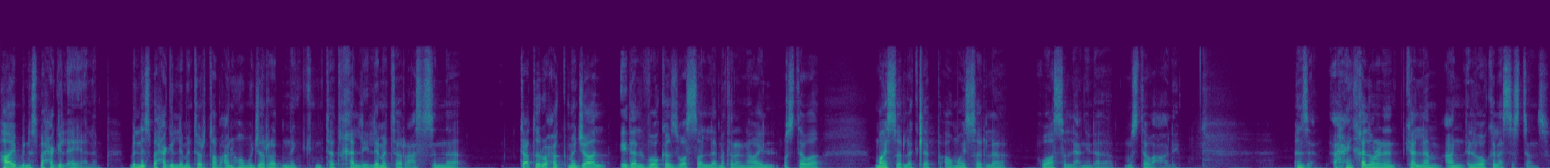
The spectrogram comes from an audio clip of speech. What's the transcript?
هاي بالنسبة حق ال ALM بالنسبة حق ال limiter طبعا هو مجرد إنك أنت تخلي limiter على أساس إنه تعطي روحك مجال إذا ال vocals وصل لمثلا هاي المستوى ما يصير له كليب أو ما يصير له واصل يعني لمستوى عالي. إنزين الحين خلونا نتكلم عن ال vocal assistant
